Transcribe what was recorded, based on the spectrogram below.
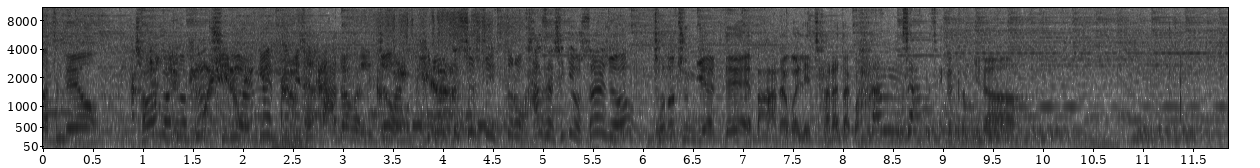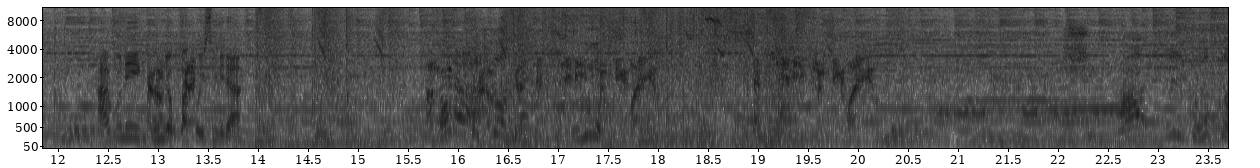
같은데요. 저항관리만큼 중요한 게 유닛의 만화 관리죠. 필요할 때 쓸 수 있도록 항상 신경 써야죠. 저도 중계할 때 만화 관리 잘하자고 항상 생각합니다. 아군이 공격받고 있습니다. 갑니다. SCB 준비 완료. SCB 준비 완료. 씨, 아, 이거 또 했어.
